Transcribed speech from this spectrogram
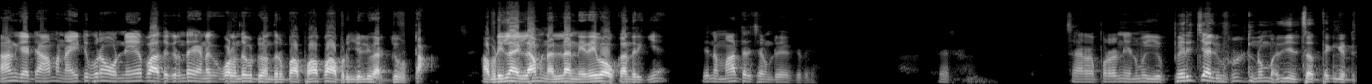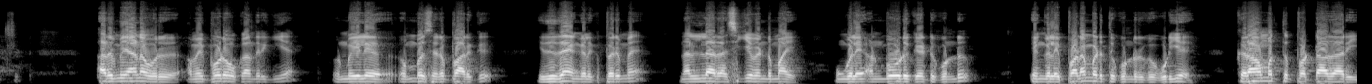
நான் கேட்டேன் ஆமாம் நைட்டு பூரா ஒன்னே பார்த்துக்கிருந்தா எனக்கு குழந்தை குட்டி வந்துருப்பா பாப்பா அப்படின்னு சொல்லி விரட்டி விட்டான் அப்படிலாம் இல்லாமல் நல்லா நிறைவாக உட்காந்துருக்கீங்க என்ன மாத்திரை சவுண்டு கேட்குது சார் சார் அப்புறம் என்னமோ இ- பெருச்சாலி உருட்டின மதிய சத்தம் கேட்டுச்சு. அருமையான ஒரு அமைப்போடு உட்காந்துருக்கீங்க உண்மையிலே ரொம்ப சிறப்பாக இருக்குது இதுதான் எங்களுக்கு பெருமை. நல்லா ரசிக்க வேண்டுமாய் உங்களை அன்போடு கேட்டுக்கொண்டு எங்களை படம் எடுத்து கொண்டிருக்கக்கூடிய கிராமத்து பட்டாதாரி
